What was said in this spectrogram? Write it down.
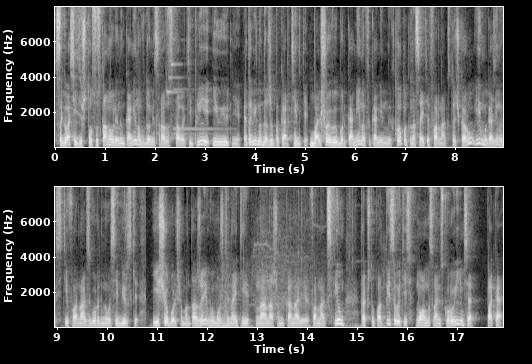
Согласитесь, что с установленным камином в доме сразу стало теплее и уютнее. Это видно даже по картинке. Большой выбор каминов и каминных топок на сайте farnax.ru и в магазинах сети Farnax в городе Новосибирске. Еще больше монтажей вы можете найти на нашем канале Farnax Film, так что подписывайтесь. Ну а мы с вами скоро увидимся. Пока!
